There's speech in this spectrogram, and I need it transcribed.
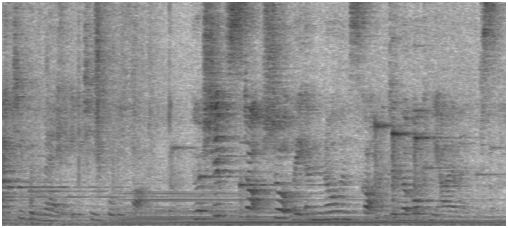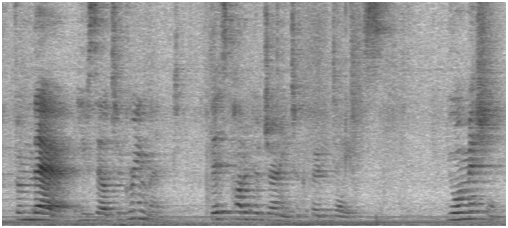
19th of May, 1845. Your ship stopped shortly in northern Scotland in the Orkney Islands. From there, you sailed to Greenland. This part of your journey took 30 days. Your mission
